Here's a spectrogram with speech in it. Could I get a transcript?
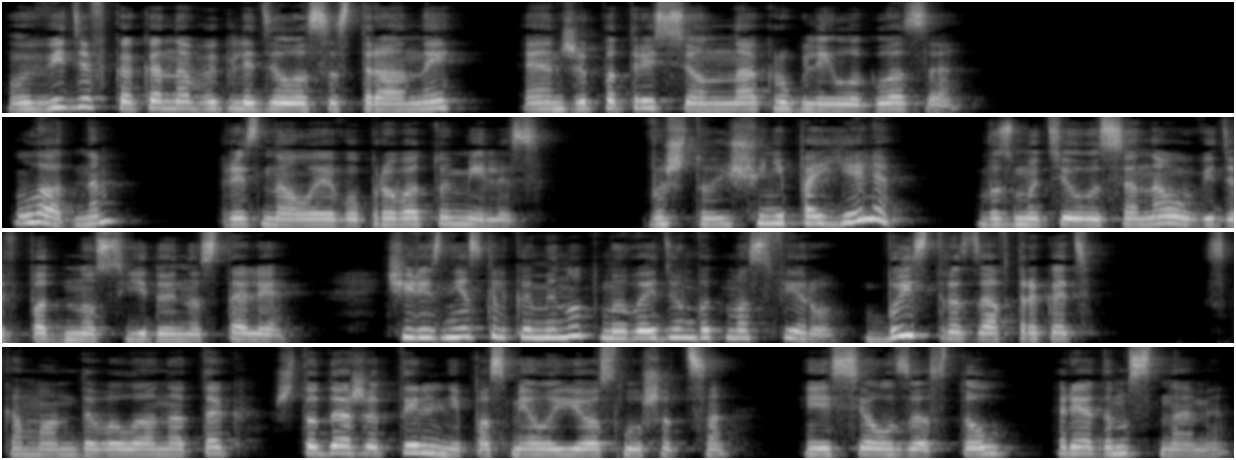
Увидев, как она выглядела со стороны, Энджи потрясенно округлила глаза. «Ладно», – признала его правоту Милис. «Вы что, еще не поели?» – возмутилась она, увидев поднос с едой на столе. «Через несколько минут мы войдем в атмосферу. Быстро завтракать!» Скомандовала она так, что даже Тель не посмел ее ослушаться, и сел за стол рядом с нами.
